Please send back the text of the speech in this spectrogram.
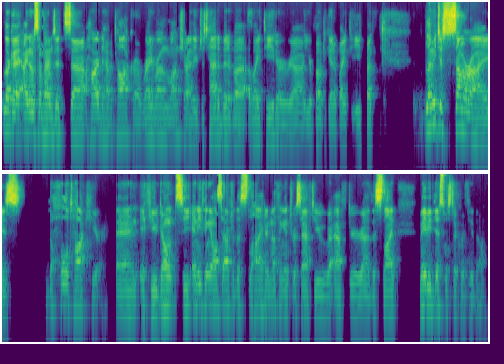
look, I, I, know sometimes it's uh, hard to have a talk or right around lunch. Either you've just had a bit of a, a bite to eat or uh, you're about to get a bite to eat. But let me just summarize the whole talk here. And if you don't see anything else after this slide or nothing interests after you after uh, this slide, maybe this will stick with you though.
